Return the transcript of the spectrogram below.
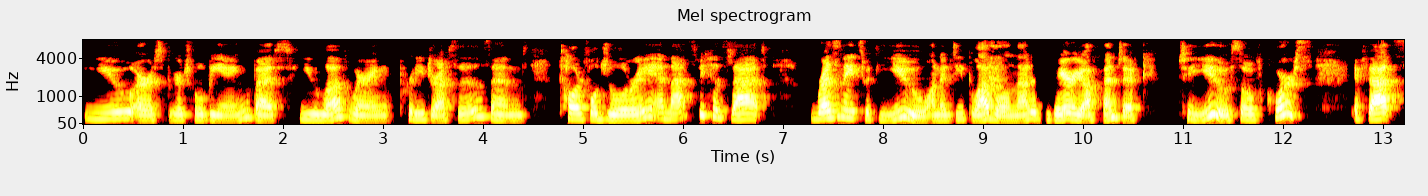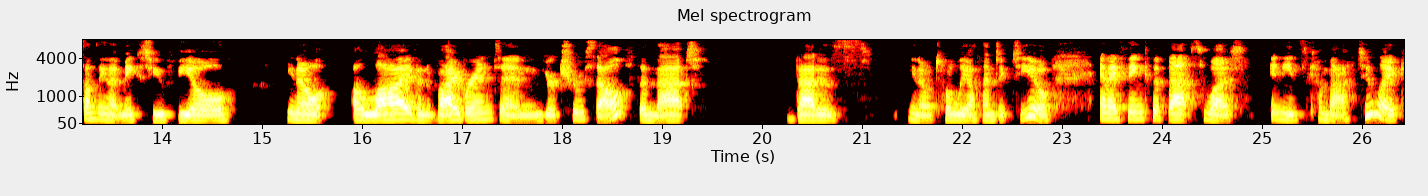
you are a spiritual being, but you love wearing pretty dresses and colorful jewelry. And that's because that resonates with you on a deep level. And that is very authentic to you. So, of course, if that's something that makes you feel, you know, alive and vibrant and your true self, then that that is, you know, totally authentic to you. And I think that that's what it needs to come back to. Like,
